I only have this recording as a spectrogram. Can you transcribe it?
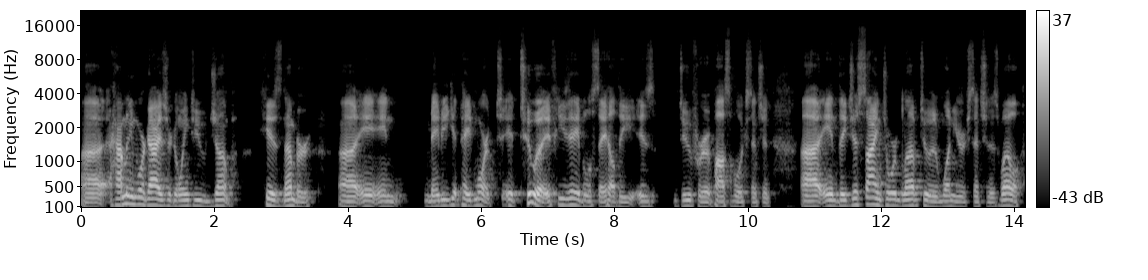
Uh, how many more guys are going to jump his number uh, and, maybe get paid more? Tua, if he's able to stay healthy, is due for a possible extension. Uh, and they just signed Jordan Love to a one year extension as well,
